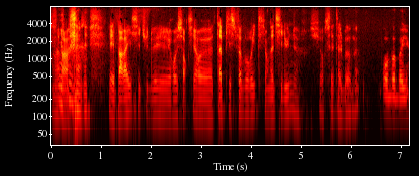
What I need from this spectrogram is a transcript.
et pareil, si tu devais ressortir euh, ta piste favorite, y en a-t-il une sur cet album? Robot Boy.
